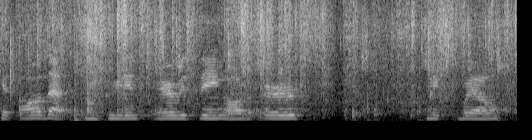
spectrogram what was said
Get all that ingredients, everything, all the herbs mixed well.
